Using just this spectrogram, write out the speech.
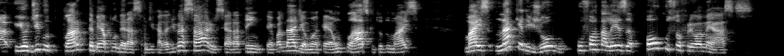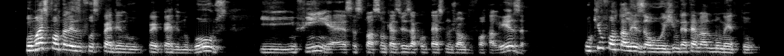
Ah, e eu digo, claro que também a ponderação de cada adversário, o Ceará tem, tem qualidade, é, uma, é um clássico e tudo mais. Mas naquele jogo, o Fortaleza pouco sofreu ameaças. Por mais que o Fortaleza fosse perdendo, perdendo gols, e enfim, essa situação que às vezes acontece nos jogos do Fortaleza, o que o Fortaleza hoje, em um determinado momento,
